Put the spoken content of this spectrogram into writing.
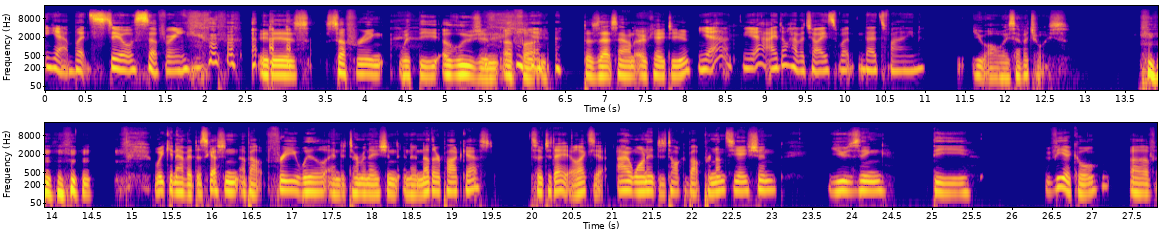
Yeah, but still suffering. It is suffering with the illusion of fun. Does that sound okay to you? yeah, yeah, I don't have a choice, but that's fine. You always have a choice. we can have a discussion about free will and determination in another podcast. So today, Alexia, I wanted to talk about pronunciation using the vehicle of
